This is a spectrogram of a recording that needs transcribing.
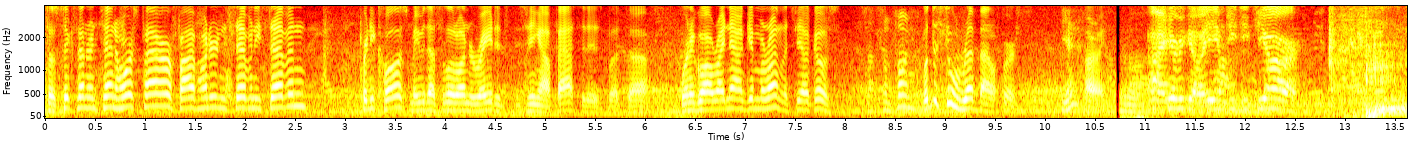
So 610 horsepower, 577. Pretty close. Maybe that's a little underrated seeing how fast it is. But uh, we're going to go out right now and give him a run. Let's see how it goes. Sounds some fun. We'll just do a rev battle first. Yeah. All right. All right, here we go. AMG GTR.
